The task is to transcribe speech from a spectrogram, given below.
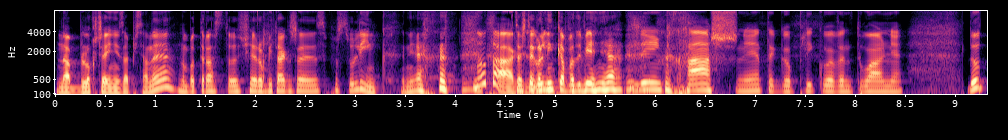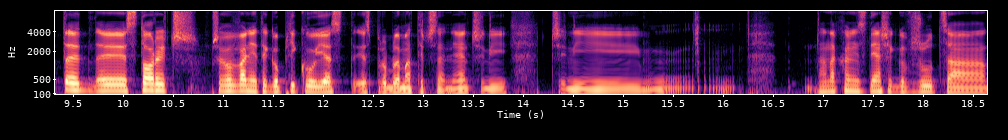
na blockchainie zapisany? No bo teraz to się robi tak, że jest po prostu link, nie? No tak. Ktoś tego linka podmienia. Link, hash, nie? Tego pliku ewentualnie. No, te, y, storage, przechowywanie tego pliku jest, jest problematyczne, nie? Czyli, czyli no na koniec dnia się go wrzuca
